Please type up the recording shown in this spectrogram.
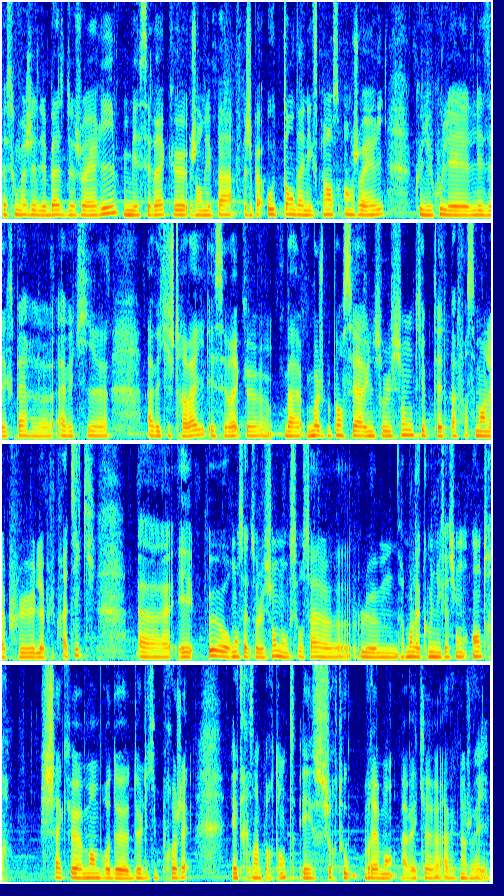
parce que moi j'ai des bases de joaillerie, mais c'est vrai que j'en ai pas, j'ai pas autant d'expérience en joaillerie que du coup les, experts euh, avec qui euh, avec qui je travaille. Et c'est vrai que bah, moi je peux penser à une solution qui est peut-être pas forcément la plus la plus pratique, euh, et eux auront cette solution. Donc c'est pour ça vraiment la communication entre chaque membre de, de l'équipe projet est très importante et surtout vraiment avec avec nos joailliers.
